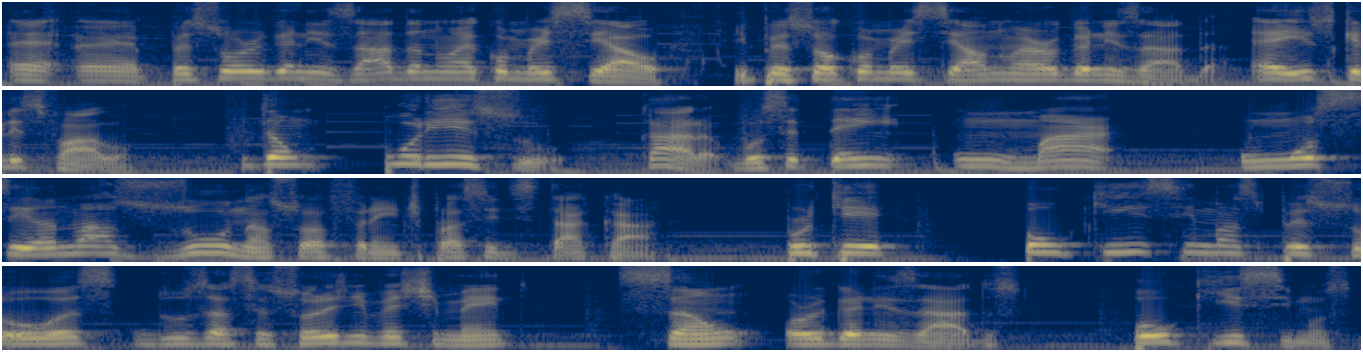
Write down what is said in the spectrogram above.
é, é, pessoa organizada não é comercial e pessoa comercial não é organizada. É isso que eles falam. Então, por isso, cara, você tem um mar, um oceano azul na sua frente para se destacar. Porque pouquíssimas pessoas dos assessores de investimento são organizados. Pouquíssimos.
